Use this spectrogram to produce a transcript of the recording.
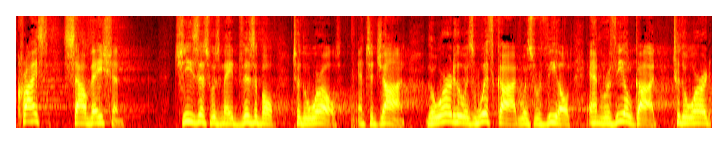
Christ's salvation. Jesus was made visible to the world and to John. The Word who was with God was revealed and revealed God to the Word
